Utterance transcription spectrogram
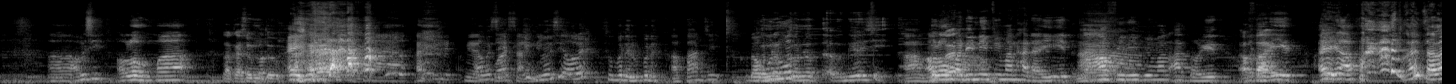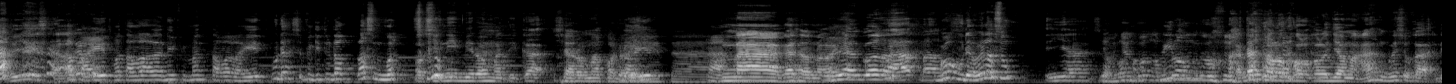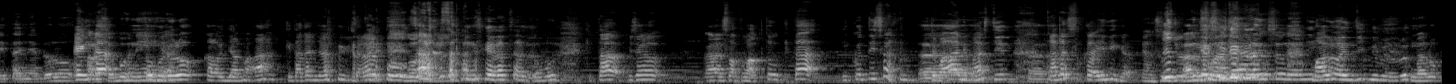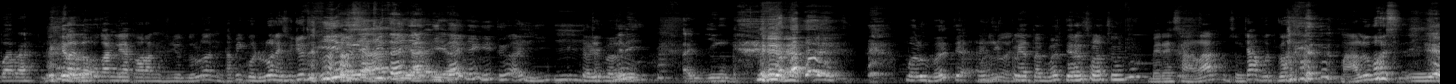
Eh, apa sih? Allahumma Laka sumtu. eh Niat apa sih puasa eh, gimana sih oleh sumpah deh lupa deh Apaan sih? doa Kunut kunut kunut apa gitu sih? Ah, Bukan. Allahumma dini fiman hadait, Ah. maaf ini fiman atoit. Apait? Eh ya apa? kan salah. Iya, salah. Apait, wa tawalani fiman tawalait. Udah sebegitu dong, langsung gua. Oh sini birohmatika syaroma kodoit. Nah, Nah, kan sononya gua nggak apa. Gua udah we langsung. Iya. soalnya gua Allah, ngeblong gitu. tuh. Kadang kalau kalau kalau jamaah gue suka ditanya dulu Eh kalau subuh nih. tunggu ya. dulu kalau jamaah kita kan jalan misalnya Ketipu gua. salah salah salah salah tubuh. Kita misalnya uh, sewaktu-waktu kita ikuti salat Eh. jamaah di masjid Eh. karena suka ini enggak Yang sujud Yang Langsung sujud aja, langsung anjing. malu anjing demi lu Malu parah. bukan bukan lihat orang sujud duluan, tapi gua duluan yang sujud. iya maksud Iya, kitanya iya, iya. gitu anjing malu. Jadi anjing. malu banget ya anjing Malu, anjing. kelihatan banget jarang sholat subuh Beres salam langsung cabut gua. Malu, Bos. Iya.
